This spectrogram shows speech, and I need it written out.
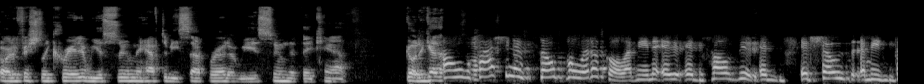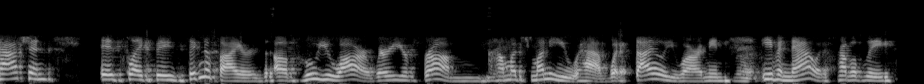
artificially created. We assume they have to be separate, or we assume that they can't go together. Oh, fashion is so political. I mean, it, it tells you, it, it shows. I mean, fashion it's like the signifiers of who you are, where you're from, how much money you have, what style you are. I mean, even now, it's probably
